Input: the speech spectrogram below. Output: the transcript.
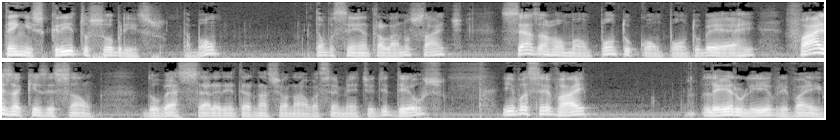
têm escrito sobre isso, tá bom? Então você entra lá no site cesarromão.com.br, faz a aquisição do best-seller internacional A Semente de Deus e você vai ler o livro e vai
